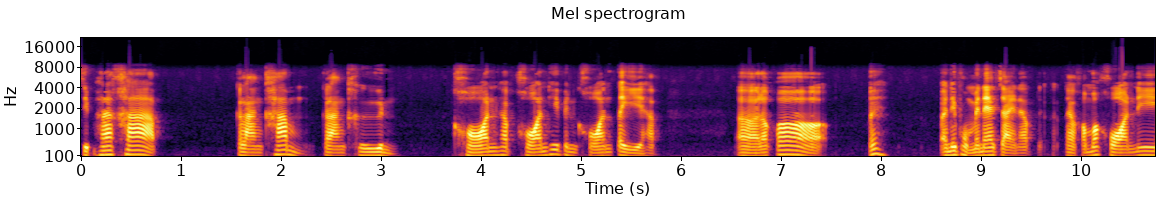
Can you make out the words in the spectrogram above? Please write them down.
สิบห้าคาบ กลางค่ำกลางคืนค้อนครับค้อนที่เป็นค้อนตีครับ เอ่อแล้วก็เอ้ยอันนี้ผมไม่แน่ใจนะครับ แต่คำว่าค้อนนี่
